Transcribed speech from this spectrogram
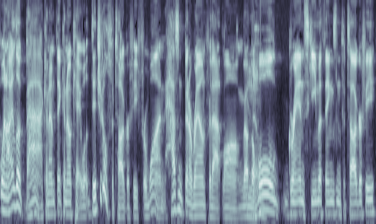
when I look back and I'm thinking, okay, well, digital photography, for one, hasn't been around for that long. The, no. the whole grand scheme of things in photography,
